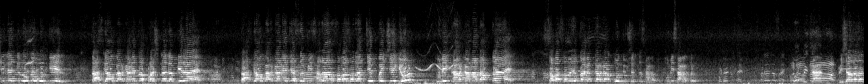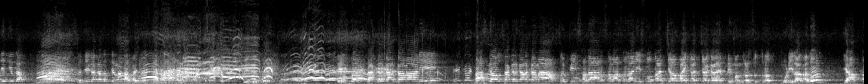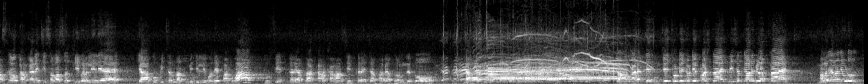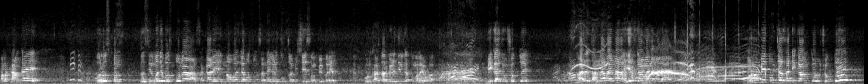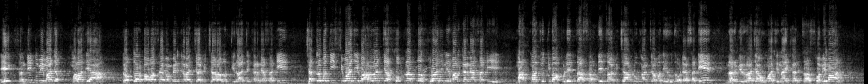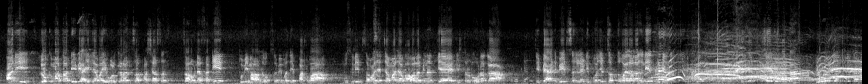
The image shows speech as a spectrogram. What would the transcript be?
जिल्ह्याची लोक बोलतील. तासगाव कारखान्याचा प्रश्न गंभीर आहे. तासगाव कारखान्याच्या सव्वीस हजार सभासदांचे पैसे घेऊन तुम्ही कारखाना दाबताय. सभासदा ताब्यात कारखाना कोण देऊ शकतं सांगा. तुम्ही सांगा खरं. विशाल दादा देतील का? संजय काका तर त्यांना दाबायचं साखर कारखाना आणि तासगाव साखर कारखाना सव्वीस हजार सभासदांनी स्वतःच्या बायकांच्या गळ्यातले मंगळसूत्र मोडीला घालून या तासगाव कारखान्याची सभासद फी भरलेली आहे. या गोपीचंदला तुम्ही दिल्लीमध्ये पाठवा. तो शेतकऱ्याचा कारखाना शेतकऱ्याच्या ताब्यात करून देतो. गावगाड्यातले तुमचे छोटे छोटे प्रश्न आहेत. रेशन कार्ड मिळत नाही. मला द्या निवडून. मला काम काय आहे? पण तहसील मध्ये बसतो ना. सकाळी नऊ वाजल्यापासून संध्याकाळी तुमचा विषय संपेपर्यंत. कोण खासदार वेळ देईल का तुम्हाला एवढा? मी काय देऊ शकतोय? अरे धरणार आहे ना. हेच काम आहे ना मला. म्हणून मी तुमच्यासाठी काम करू शकतो. एक संधी तुम्ही माझ्या मला द्या. डॉक्टर बाबासाहेब आंबेडकरांच्या विचारावरती राज्य करण्यासाठी छत्रपती शिवाजी महाराजांच्या स्वप्नातलं सुराज निर्माण करण्यासाठी महात्मा ज्योतिबा फुलेंचा समतेचा विचार लोकांच्या मध्ये रुजवण्यासाठी नरवीर राजा उमाजी नायकांचा स्वाभिमान आणि लोकमाता देवी अहिल्याबाई होळकरांचं प्रशासन चालवण्यासाठी तुम्ही मला लोकसभेमध्ये पाठवा. मुस्लिम समाजाच्या माझ्या भावाला विनंती आहे डिस्टर्ब होऊ नका. ते बॅट बीट सगळे डिपॉझिट जप्त व्हायला लागले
